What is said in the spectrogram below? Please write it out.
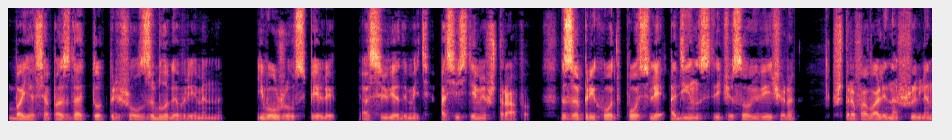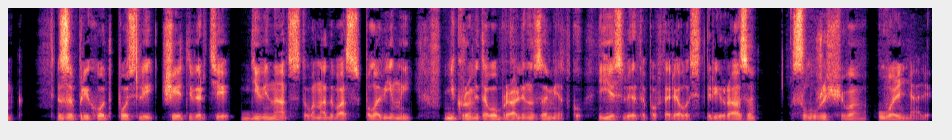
боясь опоздать, тот пришел заблаговременно. Его уже успели осведомить о системе штрафов. За приход после 11 часов вечера штрафовали на шиллинг. За приход после четверти 12 на два с половиной и, кроме того, брали на заметку. Если это повторялось три раза, служащего увольняли.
